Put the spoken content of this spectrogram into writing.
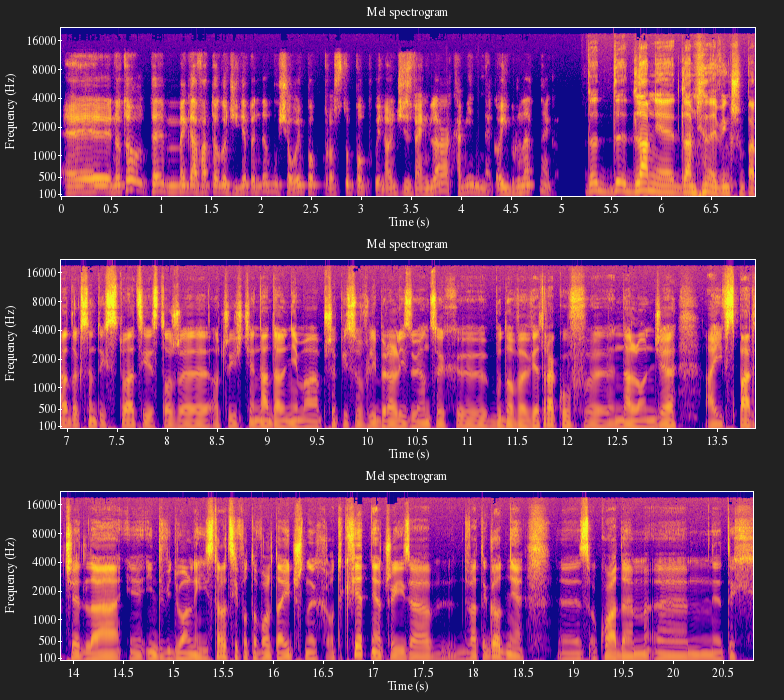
E, no to te megawattogodziny będą musiały po prostu popłynąć z węgla kamiennego i brunatnego. Dla mnie, dla mnie największym paradoksem tej sytuacji jest to, że oczywiście nadal nie ma przepisów liberalizujących y, budowę wiatraków y, na lądzie, a i wsparcie dla y, indywidualnych instalacji fotowoltaicznych od kwietnia, czyli za dwa tygodnie z okładem tych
